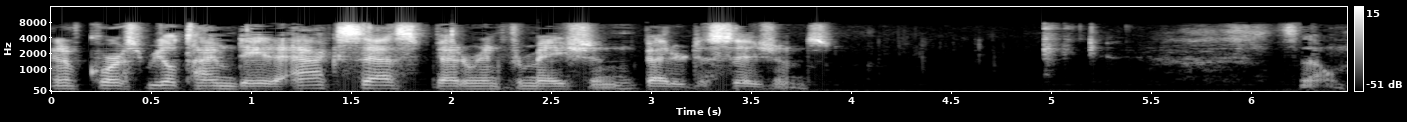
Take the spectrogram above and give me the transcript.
And of course, real-time data access, better information, better decisions. So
